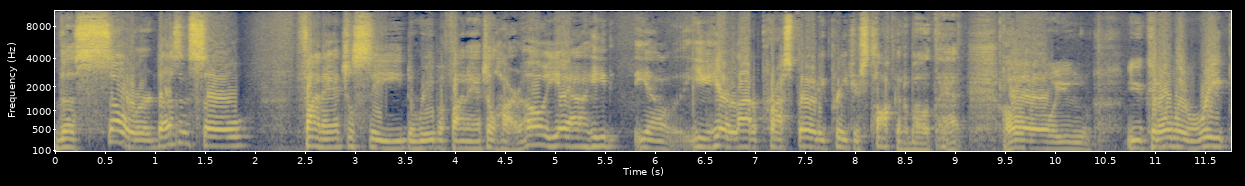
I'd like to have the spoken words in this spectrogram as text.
The sower doesn't sow financial seed to reap a financial harvest. Oh yeah, he you know, you hear a lot of prosperity preachers talking about that. Oh, you you can only reap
